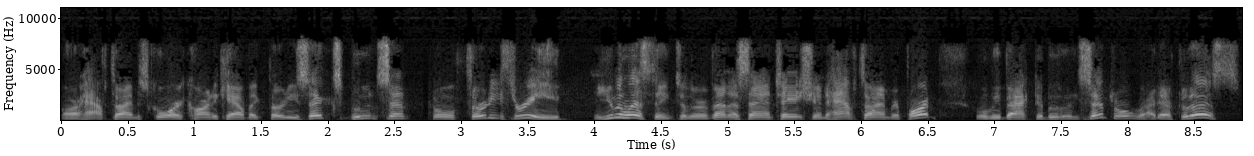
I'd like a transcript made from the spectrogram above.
our halftime score, Kearney Catholic 36, Boone Central 33. You've been listening to the Ravenna Sanitation halftime report. We'll be back to Boone Central right after this.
